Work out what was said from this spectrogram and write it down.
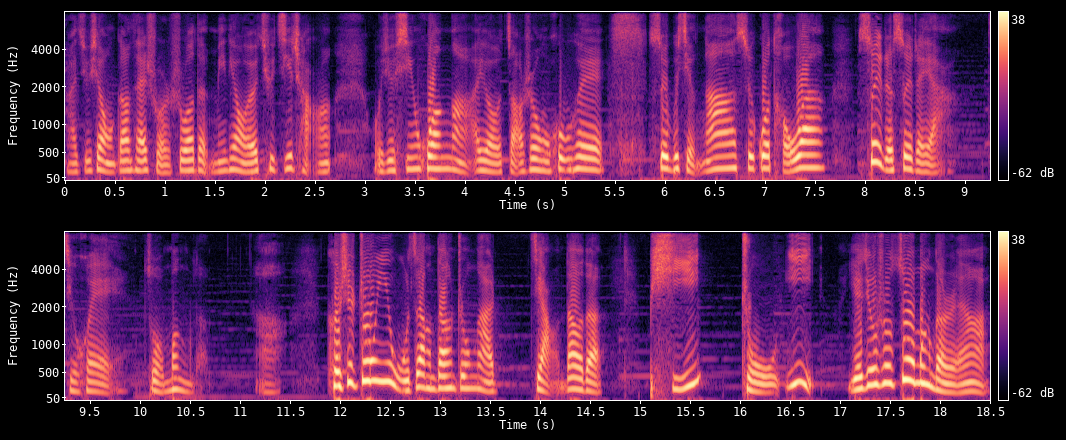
啊，就像我刚才所说的，明天我要去机场，我就心慌啊！哎呦，早上我会不会睡不醒啊？睡过头啊？睡着睡着呀，就会做梦了啊！可是中医五脏当中啊，讲到的脾主意，也就是说，做梦的人啊，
